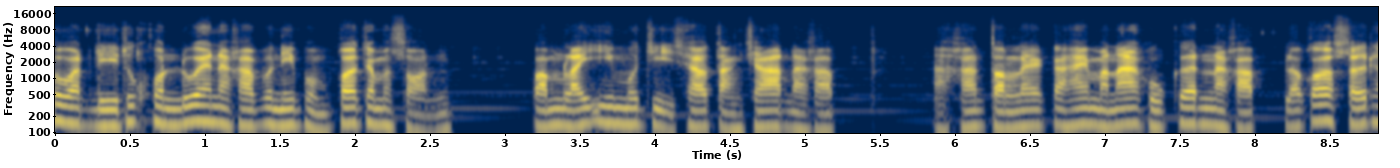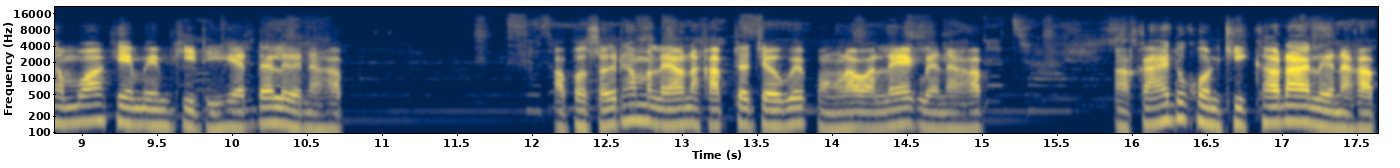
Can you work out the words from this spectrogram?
สวัสดีทุกคนด้วยนะครับ วันนี้ผมก็จะมาสอนปั๊มไลค์อีโมจิชาวต่างชาตินะครับอ่าขั้นตอนแรกก็ให้มาหน้า Google นะครับ แล้วก็เซิร์ชคำว่า KMM ขีด TH ได้เลยนะครับอ่าพอเซิร์ชเข้ามาแล้วนะครับ จะเจอเว็บของเราอันแรกเลยนะครับอ่าก็ให้ทุกคนคลิกเข้าได้เลยนะครับ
